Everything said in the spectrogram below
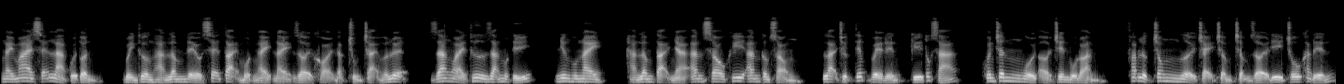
ngày mai sẽ là cuối tuần bình thường hàn lâm đều sẽ tại một ngày này rời khỏi đặc trùng trại huấn luyện, ra ngoài thư giãn một tí, nhưng hôm nay, hàn lâm tại nhà ăn sau khi ăn cơm xong, lại trực tiếp về đến ký túc xá, khoanh chân ngồi ở trên bộ đoàn, pháp lực trong người chạy chậm chậm rời đi chỗ khác đến.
